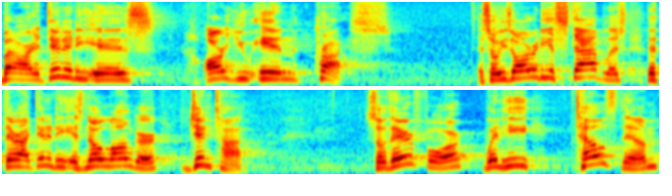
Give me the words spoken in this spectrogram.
but our identity is are you in Christ? And so he's already established that their identity is no longer Gentile. So therefore, when he tells them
